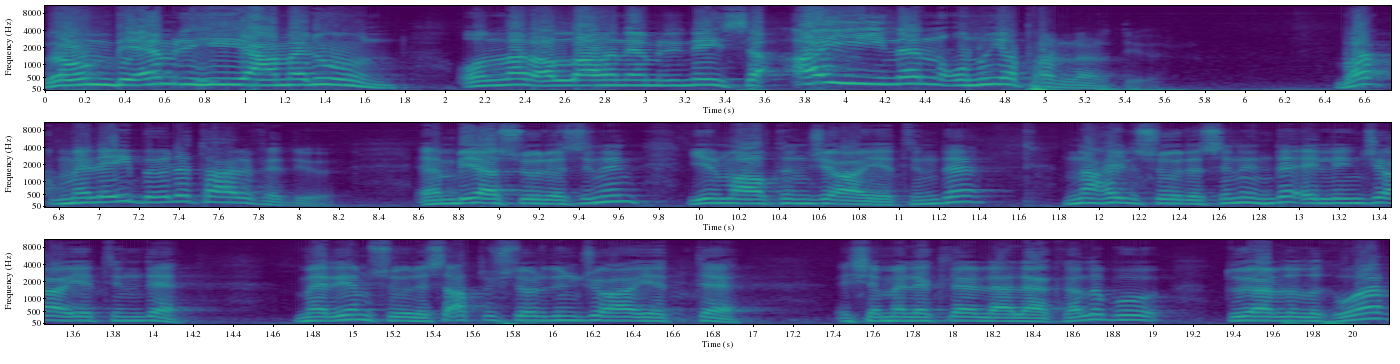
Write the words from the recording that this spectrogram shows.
Ve hum bi emrihi ya'melun. Onlar Allah'ın emri neyse aynen onu yaparlar diyor. Bak meleği böyle tarif ediyor. Enbiya suresinin 26. ayetinde, Nahil suresinin de 50. ayetinde, Meryem suresi 64. ayette işte meleklerle alakalı bu duyarlılık var.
